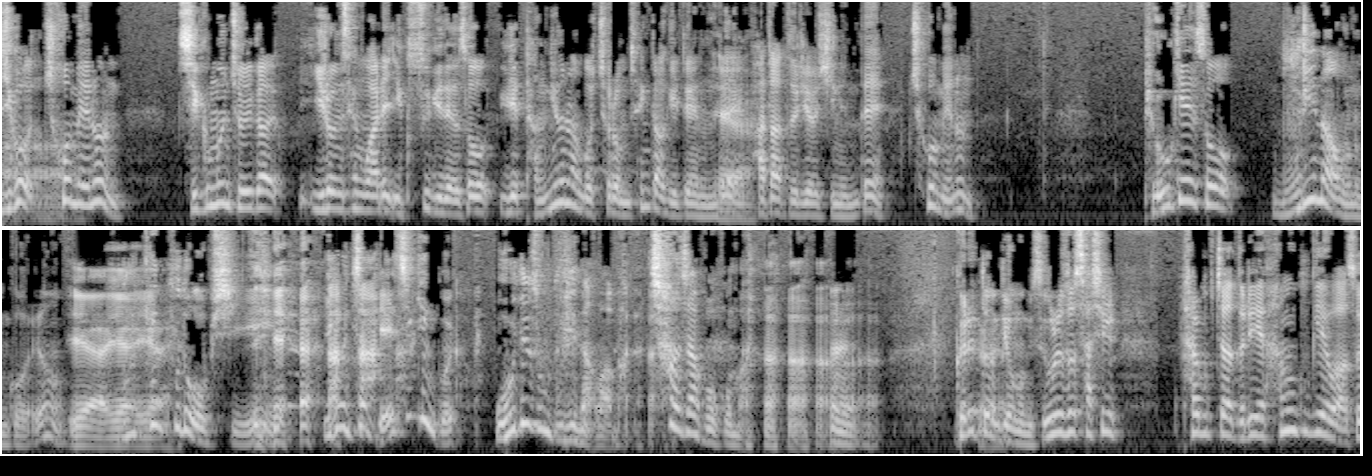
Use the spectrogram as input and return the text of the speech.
이거 아. 처음에는 지금은 저희가 이런 생활에 익숙이 돼서 이게 당연한 것처럼 생각이 되는데 예. 받아들여지는데 처음에는 벽에서 물이 나오는 거예요. 예, 예, 물 탱크도 없이 이건 진짜 매직인 거예요. 어디서 물이 나와 막 찾아보고 막 예. 그랬던 경험이 있어요. 그래서 사실 탈북자들이 한국에 와서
